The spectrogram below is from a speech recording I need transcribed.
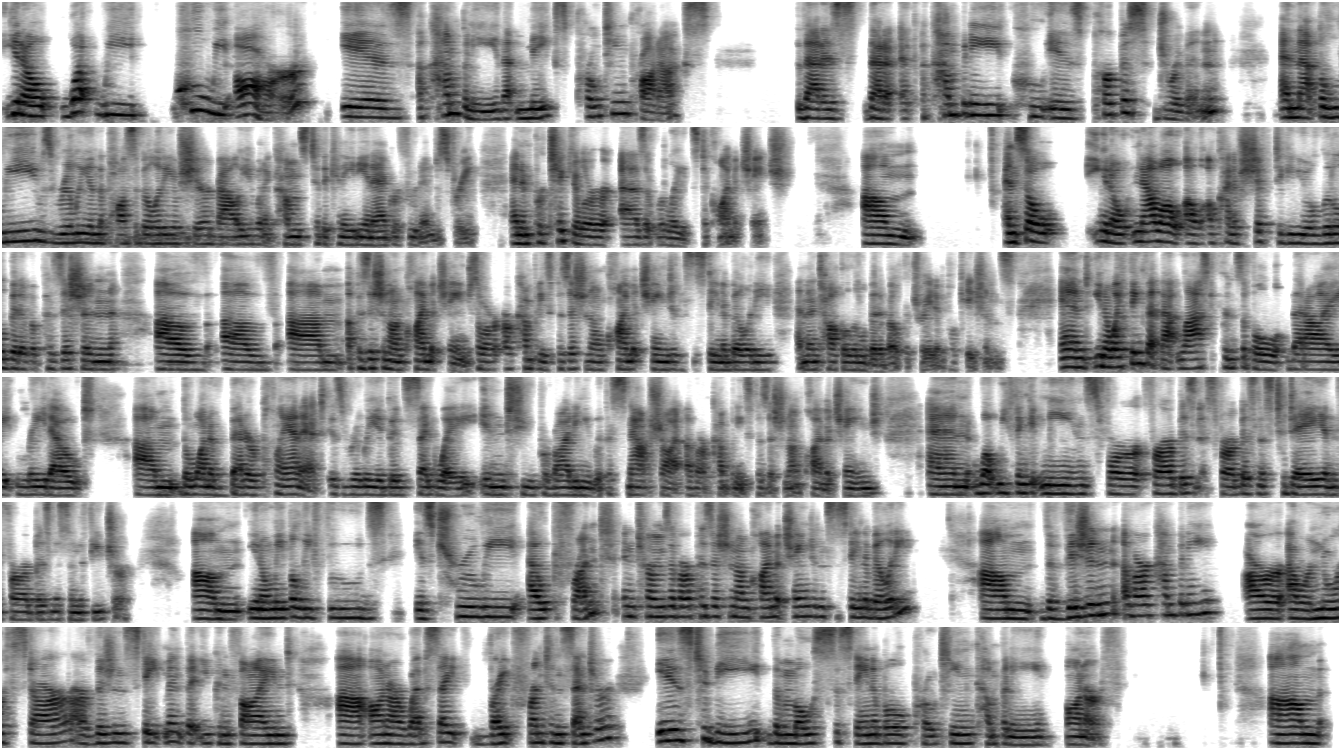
you know, what we, who we are is a company that makes protein products that is that a, a company who is purpose driven and that believes really in the possibility of shared value when it comes to the Canadian agri-food industry, and in particular as it relates to climate change. Um, and so you know, now I'll, I'll, I'll, kind of shift to give you a little bit of a position of, of um, a position on climate change. So our, our company's position on climate change and sustainability, and then talk a little bit about the trade implications. And, you know, I think that that last principle that I laid out um, the one of Better Planet is really a good segue into providing you with a snapshot of our company's position on climate change and what we think it means for, for our business, for our business today and for our business in the future. Um, you know, Maple Leaf Foods is truly out front in terms of our position on climate change and sustainability. Um, the vision of our company, our, our North Star, our vision statement that you can find uh, on our website, right front and center, is to be the most sustainable protein company on earth. Um,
